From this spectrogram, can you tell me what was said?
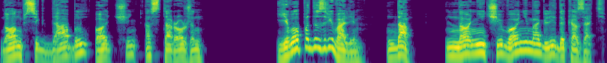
Но он всегда был очень осторожен. Его подозревали, да, но ничего не могли доказать.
